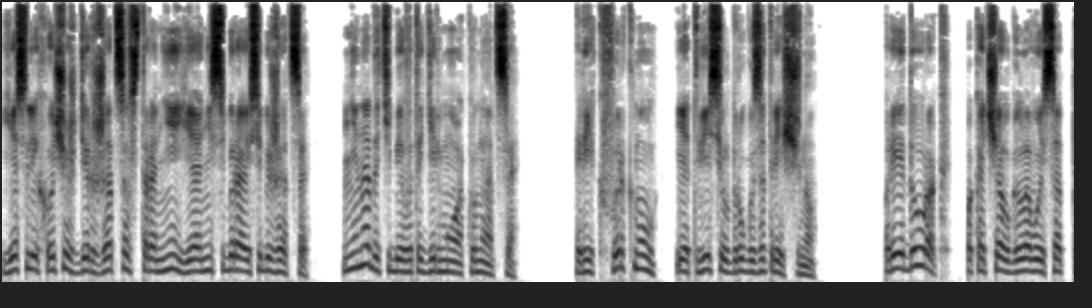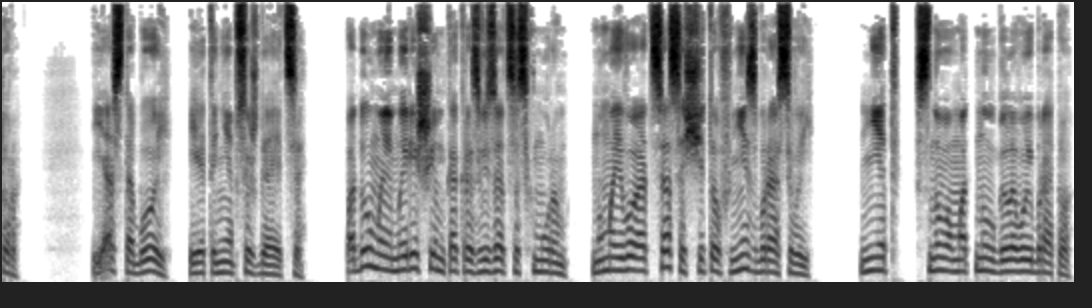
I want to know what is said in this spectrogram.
Если хочешь держаться в стороне, я не собираюсь обижаться. Не надо тебе в это дерьмо окунаться. Рик фыркнул и отвесил другу за трещину. «Придурок!» — покачал головой Саттор. «Я с тобой, и это не обсуждается. Подумаем и решим, как развязаться с хмурым, но моего отца со счетов не сбрасывай». «Нет», — снова мотнул головой брату.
